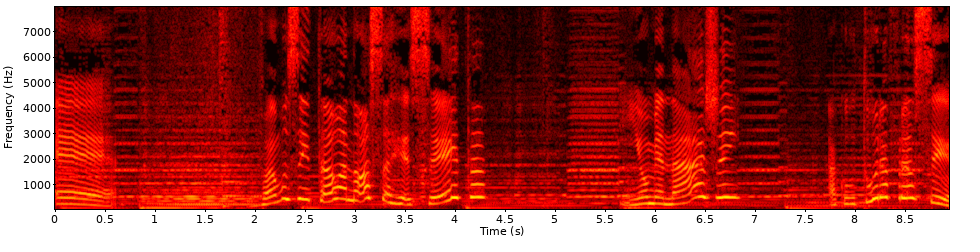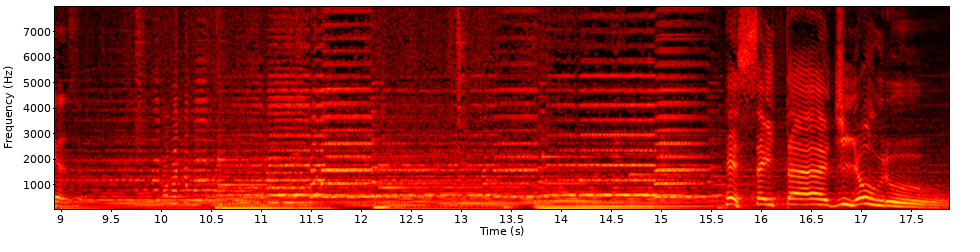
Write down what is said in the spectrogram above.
é. Vamos então à nossa receita em homenagem à cultura francesa. Receita de ouro.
